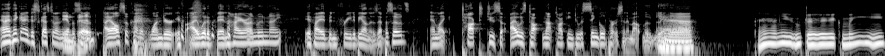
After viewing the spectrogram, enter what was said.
And I think I discussed it on the In episode. bed? I also kind of wonder if I would have been higher on Moon Knight if I had been free to be on those episodes and like talked to so I was ta- not talking to a single person about Moon Knight. Yeah. Can you take me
